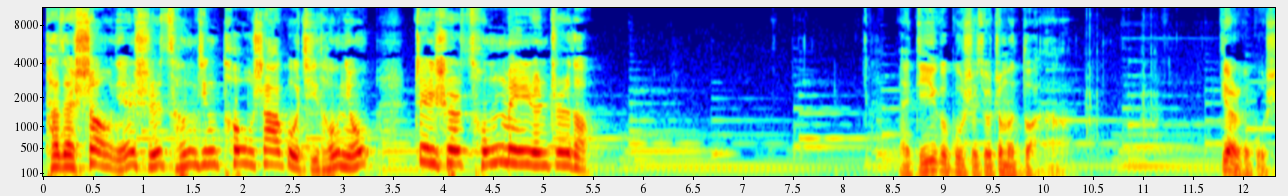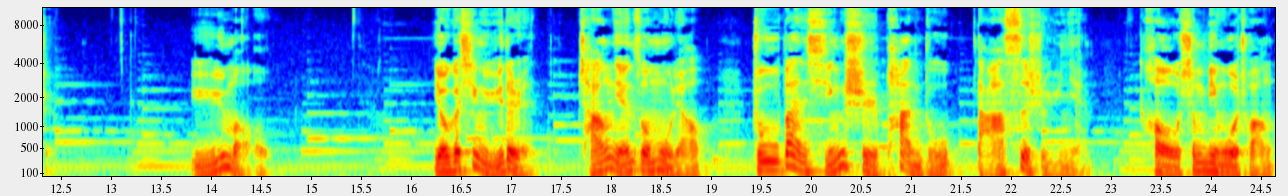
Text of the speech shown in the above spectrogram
他在少年时曾经偷杀过几头牛，这事儿从没人知道。哎，第一个故事就这么短啊。第二个故事，于某有个姓于的人，常年做幕僚，主办刑事判读达四十余年，后生病卧床，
